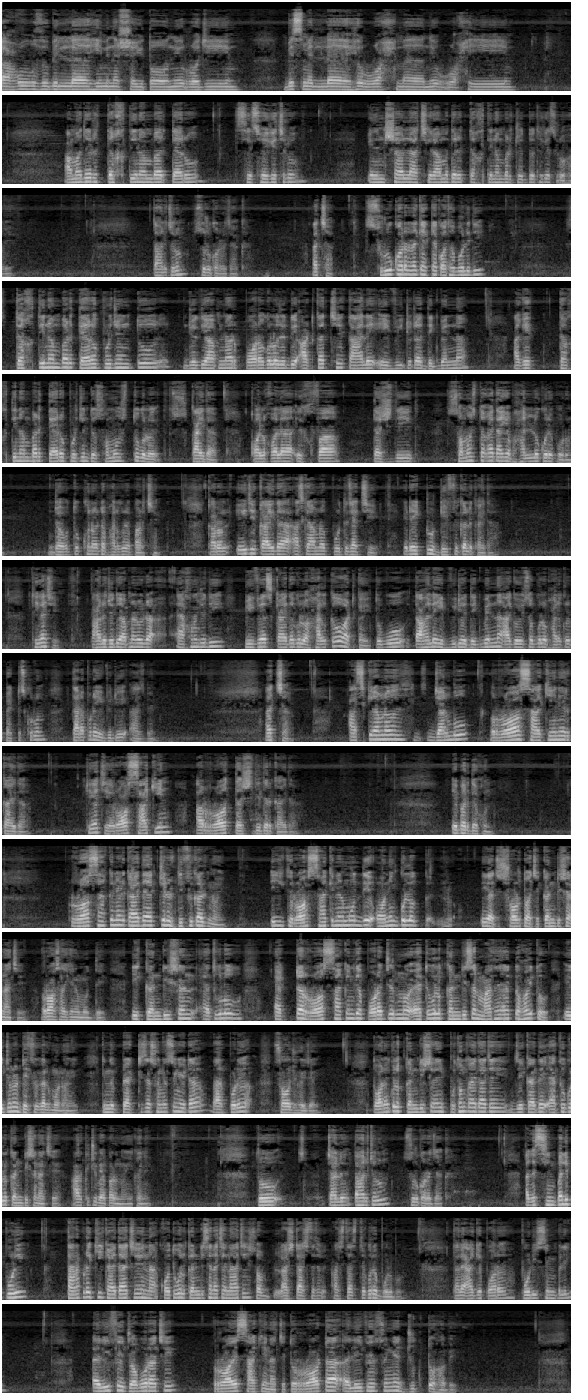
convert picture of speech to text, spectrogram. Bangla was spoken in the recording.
أعوذ بالله من الشيطان الرجيم بسم الله الرحمن الرحيم আমাদের তখতি নাম্বার তেরো শেষ হয়ে গেছিল ইনশাআল্লাহ আজকের আমাদের তখতি নাম্বার চোদ্দ থেকে শুরু হবে তাহলে চলুন শুরু করা যাক আচ্ছা শুরু করার আগে একটা কথা বলে দিই তখতি নাম্বার তেরো পর্যন্ত যদি আপনার পড়াগুলো যদি আটকাচ্ছে তাহলে এই ভিডিওটা দেখবেন না আগে তখতি নাম্বার তেরো পর্যন্ত সমস্তগুলো কায়দা। কলকলা ইকফা তসদিদ সমস্ত কায়দা আগে ভালো করে পড়ুন। যতক্ষণ ওটা ভালো করে পারছেন। কারণ এই যে কায়দা আজকে আমরা পড়তে যাচ্ছি, এটা একটু ডিফিকাল্ট কায়দা। ঠিক আছে? তাহলে যদি আপনার ওইটা এখনও যদি প্রিভিয়াস কায়দাগুলো হালকাও আটকায়, তবুও তাহলে এই ভিডিও দেখবেন না, আগে ওই সবগুলো ভালো করে প্র্যাকটিস করুন, তারপরে এই ভিডিও আসবেন আচ্ছা আজকে আমরা জানব র সাকিনের কায়দা। ঠিক আছে? র সাকিন আর র তসদিদের কায়দা। এবার দেখুন। র সাকিনের কায়দা অ্যাকচুয়ালি ডিফিকাল্ট নয়। এই র সাকিনের মধ্যে অনেকগুলো এই আছে, শর্ত আছে কন্ডিশন আছে র সাকিনের মধ্যে। এই কন্ডিশন এতগুলো একটা রস সাকিনকে পড়ার জন্য এতগুলো কন্ডিশন মাথায় রাখতে হয় তো, এই জন্য ডিফিকাল্ট মনে হয়। কিন্তু প্র্যাকটিসের সঙ্গে সঙ্গে এটা তারপরে সহজ হয়ে যায়। তো অনেকগুলো কন্ডিশন এই প্রথম কায়দা আছে, যে কায়দায় এতগুলো কন্ডিশন আছে, আর কিছু ব্যাপার নয় এখানে। তো তাহলে তাহলে চলুন শুরু করা যাক। আগে সিম্পলি পড়ি, তারপরে কি কায়দা আছে, না, কতগুলো কন্ডিশন আছে, না আছে, সব লাস্টে আস্তে আস্তে আস্তে করে বলব। তাহলে আগে পড়া, পড়ি সিম্পলি আলিফে জবর আছে রয় সাকিন আছে। তো রটা আলিফের সঙ্গে যুক্ত হবে।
